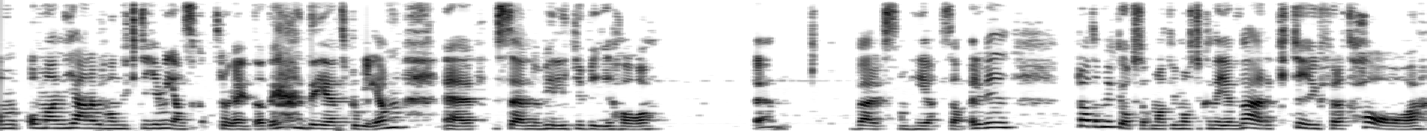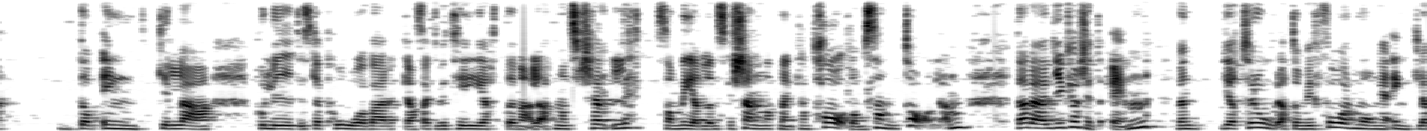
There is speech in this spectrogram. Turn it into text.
om, om man gärna vill ha nykter gemenskap tror jag inte att det, det är ett problem. Eh, sen vill ju vi ha eh, verksamhet som, eller vi pratat mycket också om att vi måste kunna ge verktyg för att ha de enkla politiska påverkansaktiviteterna eller att man lätt som medlem ska känna att man kan ta de samtalen. Där är vi ju kanske inte än, men jag tror att om vi får många enkla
